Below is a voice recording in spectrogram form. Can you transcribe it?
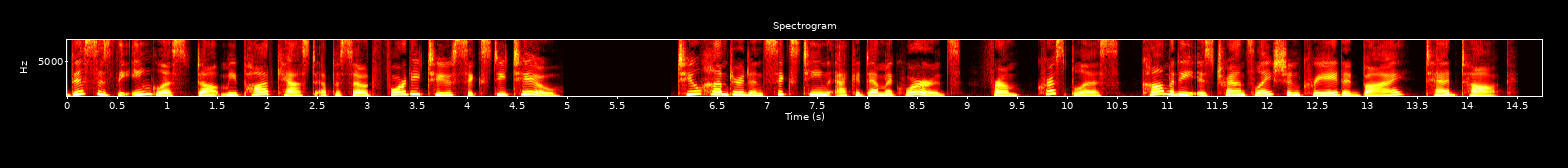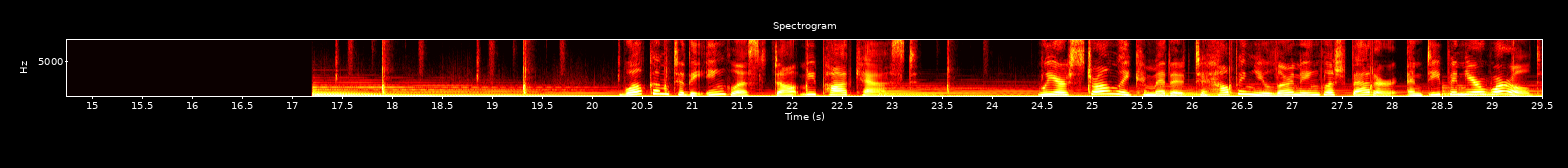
This is the Englist.me podcast episode 4262. 216 academic words from Chris Bliss. Comedy is translation created by TED Talk. Welcome to the Englist.me podcast. We are strongly committed to helping you learn English better and deepen your world.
